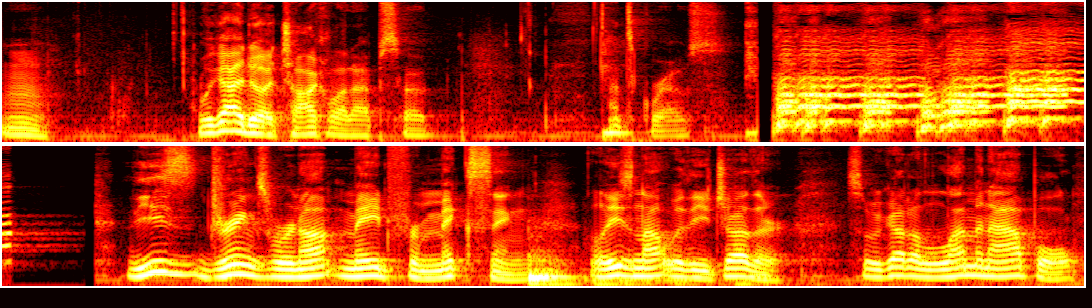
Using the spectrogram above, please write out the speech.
Mm. We gotta do a chocolate episode. That's gross. These drinks were not made for mixing, at least not with each other. So we got a lemon apple.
